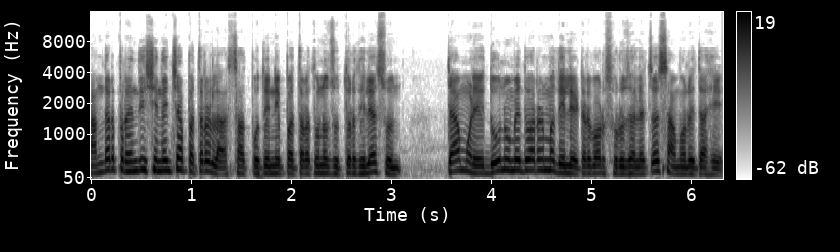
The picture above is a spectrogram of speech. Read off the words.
आमदार प्रणिती शिंदेच्या पत्राला सातपुतेंनी पत्रातूनच उत्तर दिले असून त्यामुळे दोन उमेदवारांमध्ये लेटर वॉर सुरू झाल्याचं समोर येत आहे.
